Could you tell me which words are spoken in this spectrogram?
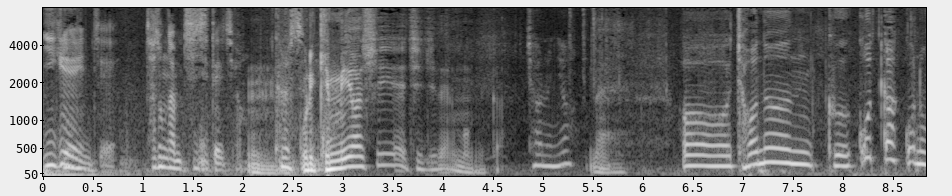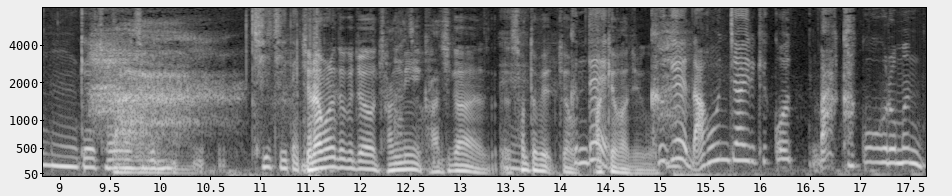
이게 이제 자존감 지지대죠. 그렇습니다. 우리 김미화 씨의 지지대는 뭡니까? 저는요. 네. 어 저는 그 꽃 가꾸는 게저 아. 지금 지지됩니다. 지난번에도 그저 장미 가지가 손톱에 저 근데 바뀌어가지고. 그게 나 혼자 이렇게 꽃 막 가꾸고 그러면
